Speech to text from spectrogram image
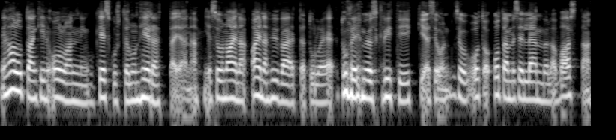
Me halutaankin olla niin kuin keskustelun herättäjänä ja se on aina, aina hyvä, että tulee, tulee myös kritiikkiä. Se on, se on, otamme sen lämmöllä vastaan.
